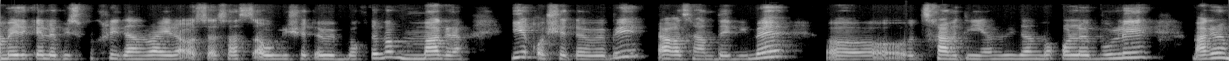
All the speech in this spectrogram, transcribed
ამერიკელების მხრიდან რა რაღაცა სასწაული შეტევები მოხდება, მაგრამ იყო შეტევები, რაღაც რამდენიმე 19 იანვრიდან მოყოლებული, მაგრამ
